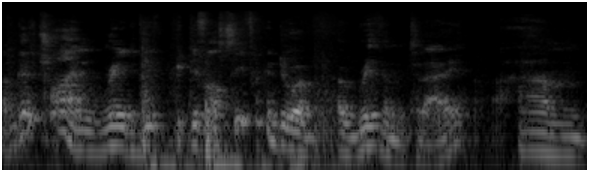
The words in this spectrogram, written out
I'm going to try and read a different. I'll see if I can do a, a rhythm today. Um,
